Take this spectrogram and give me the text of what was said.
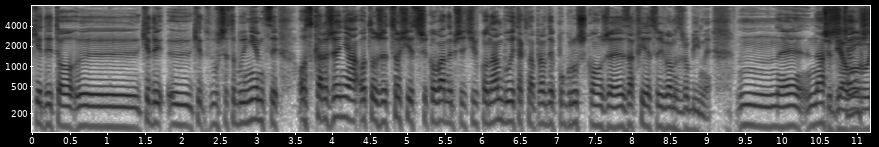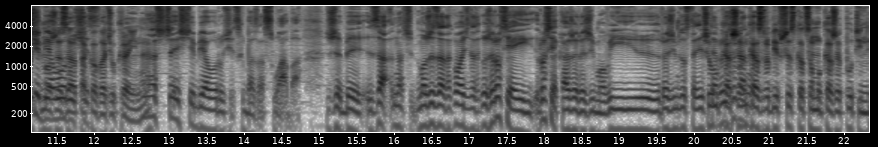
kiedy to, yy, kiedy, yy, kiedy wówczas to były Niemcy, oskarżenia o to, że coś jest szykowane przeciwko nam, były tak naprawdę pogróżką, że za chwilę coś wam zrobimy. Yy, na Czy Białoruś może Białoruś zaatakować jest, Ukrainę? Na szczęście Białoruś jest chyba za słaba, żeby, za, znaczy może zaatakować dlatego, że Rosja, jej, Rosja każe reżimowi i reżim zostaje Czy Łukaszenka zrobi wszystko, co mu każe Putin,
